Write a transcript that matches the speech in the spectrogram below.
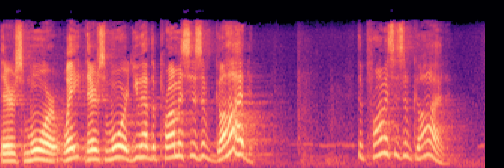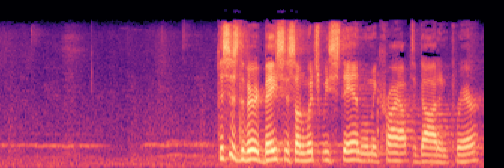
There's more. Wait, there's more. You have the promises of God. The promises of God. This is the very basis on which we stand when we cry out to God in prayer.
